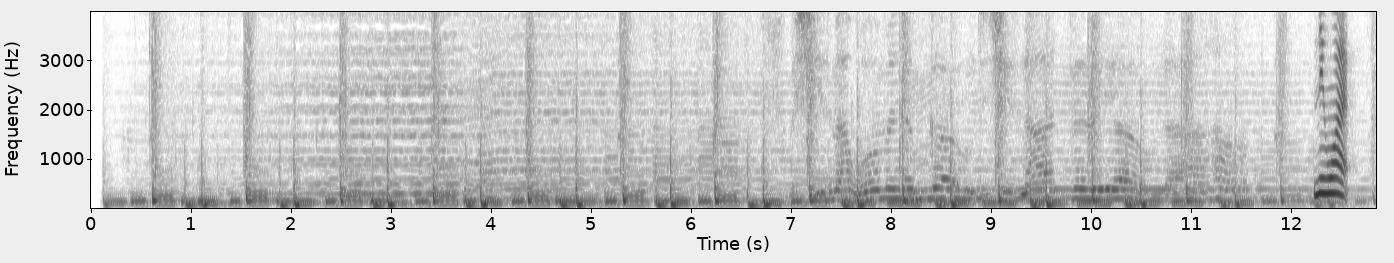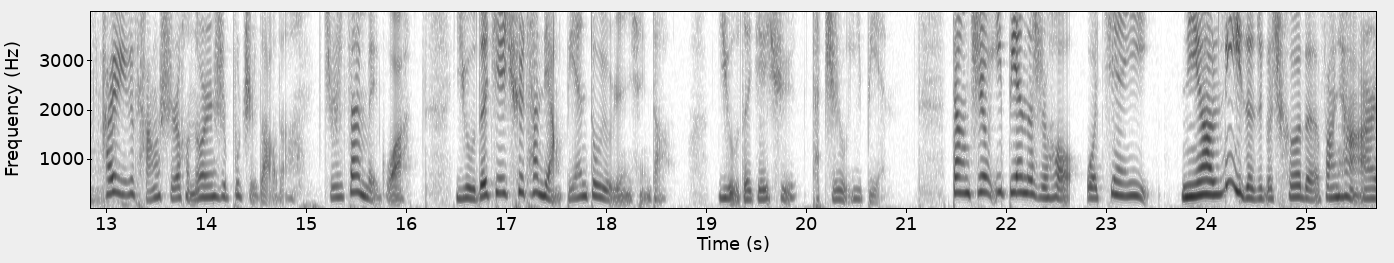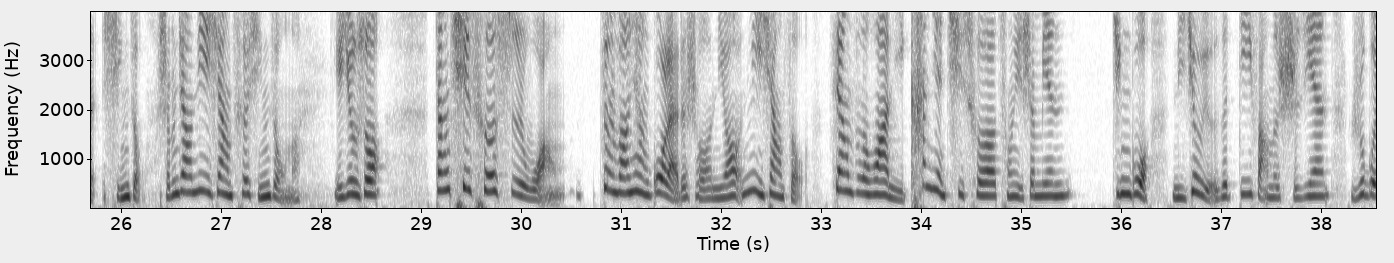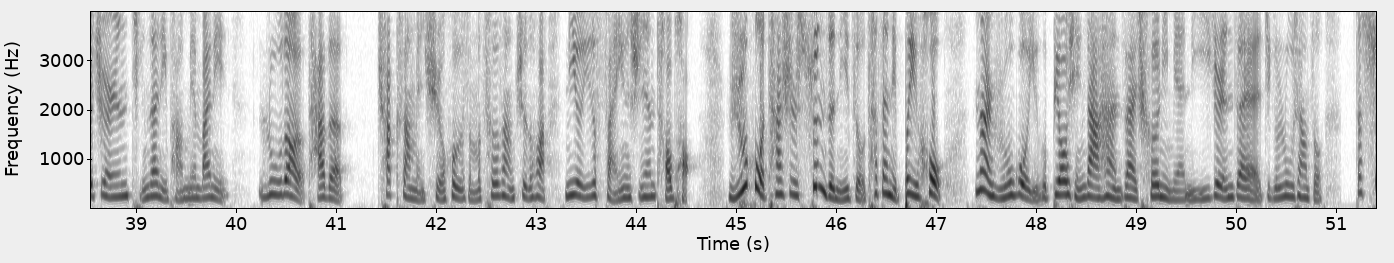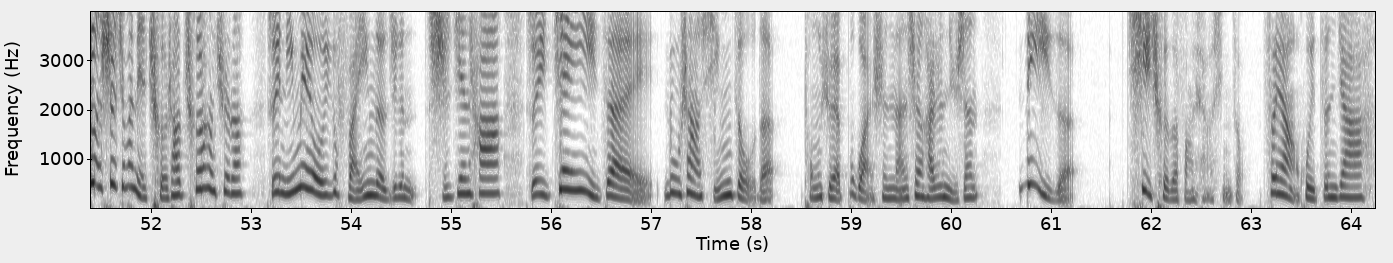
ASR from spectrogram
另外还有一个常识，很多人是不知道的，就是在美国啊，有的街区它两边都有人行道，有的街区它只有一边。当只有一边的时候，我建议你要逆着这个车的方向而行走。什么叫逆向车行走呢？也就是说，当汽车是往正方向过来的时候，你要逆向走。这样子的话，你看见汽车从你身边经过，你就有一个提防的时间。如果这人停在你旁边，把你撸到他的。Truck 上面去或者什么车上去的话，你有一个反应时间逃跑。如果他是顺着你走，他在你背后，那如果有个彪形大汉在车里面，你一个人在这个路上走，他顺势就把你扯上车上去了。所以你没有一个反应的这个时间差，所以建议在路上行走的同学，不管是男生还是女生，逆着汽车的方向行走，这样会增加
